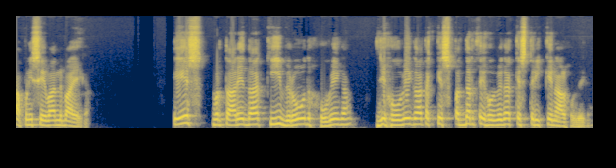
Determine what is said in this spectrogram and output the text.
ਆਪਣੀ ਸੇਵਾ ਨਿਭਾਏਗਾ। ਇਸ ਵਰਤਾਰੇ ਦਾ ਕੀ ਵਿਰੋਧ ਹੋਵੇਗਾ? ਜੇ ਹੋਵੇਗਾ ਤਾਂ ਕਿਸ ਪੱਧਰ ਤੇ ਹੋਵੇਗਾ, ਕਿਸ ਤਰੀਕੇ ਨਾਲ ਹੋਵੇਗਾ?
